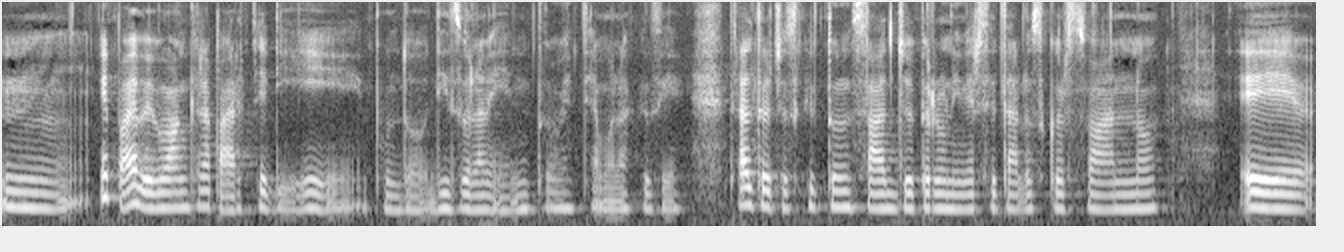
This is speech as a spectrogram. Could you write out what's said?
Mm, e poi avevo anche la parte di, appunto, di isolamento, mettiamola così. Tra l'altro ci ho scritto un saggio per l'università lo scorso anno e,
